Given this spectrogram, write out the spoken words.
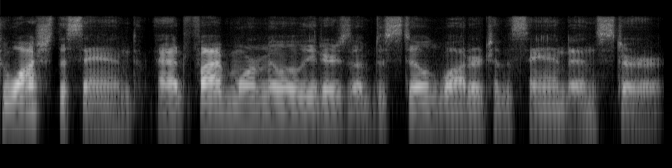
To wash the sand, add 5 more milliliters of distilled water to the sand and stir.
